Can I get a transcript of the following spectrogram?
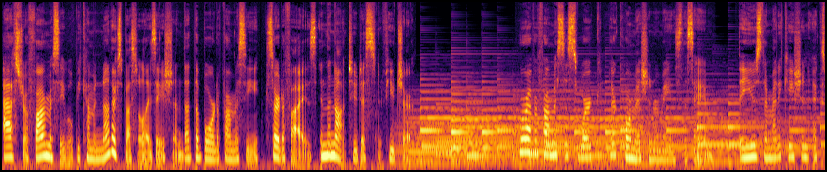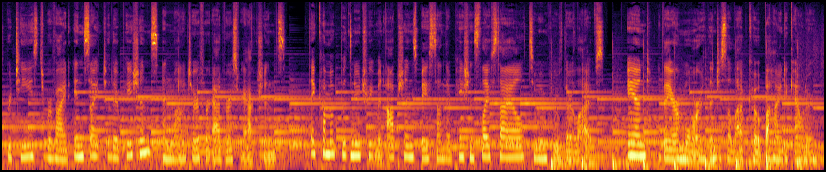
astropharmacy will become another specialization that the Board of Pharmacy certifies in the not too distant future. Wherever pharmacists work, their core mission remains the same. They use their medication expertise to provide insight to their patients and monitor for adverse reactions. They come up with new treatment options based on their patient's lifestyle to improve their lives. And they are more than just a lab coat behind a counter.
